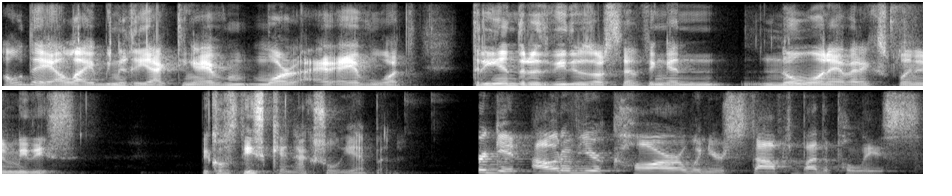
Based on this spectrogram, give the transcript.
how the hell I've been reacting? I have more. I have what? 300 videos or something, and no one ever explained me this. Because this can actually happen. Never get out of your car when you're stopped by the police.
